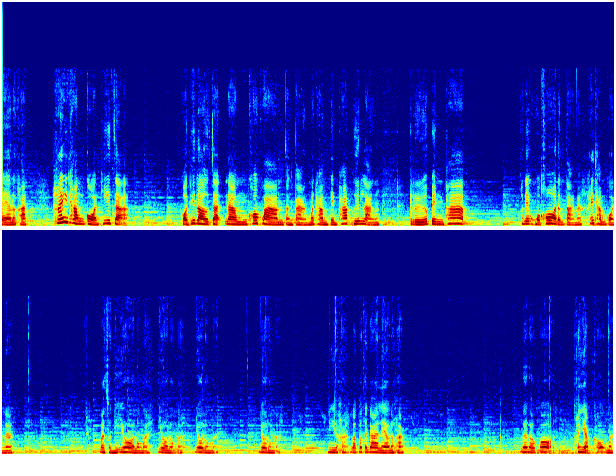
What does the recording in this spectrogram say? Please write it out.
แล้วนะคะ ให้ทำก่อนที่จะก่อนที่เราจะนำข้อความต่างๆ มาทำเป็นภาพพื้นหลัง หรือเป็นภาพเขาเรียกหัวข้อต่างๆนะให้ทำก่อนนะ มาส่วนนี้ย่อลงมา ย่อลงมา ย่อลงมา ย่อลงมา นี่นะคะ เราก็จะได้แล้วนะคะ แล้วเราก็ขยับเขาออกมา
